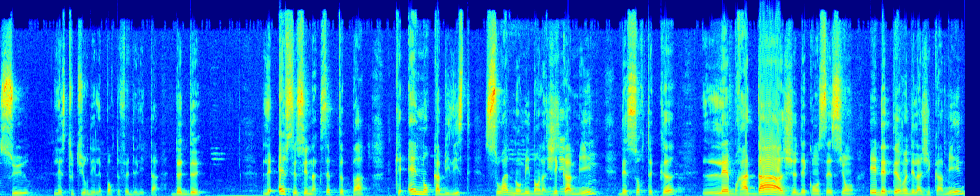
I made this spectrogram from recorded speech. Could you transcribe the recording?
sur les structures, des les portefeuilles de l'État. De deux, les FCC n'acceptent pas qu'un non-kabiliste soit nommé dans la GECAMINE, de sorte que les bradages des concessions et des terrains de la GECAMINE,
